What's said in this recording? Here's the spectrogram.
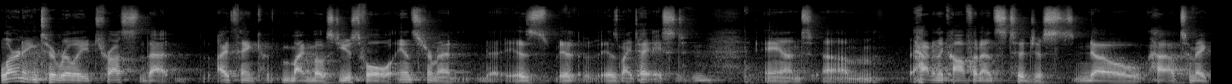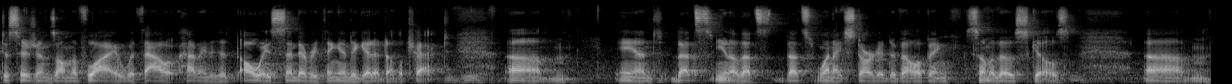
learning to really trust that I think my most useful instrument is is, is my taste, mm-hmm. and um, having the confidence to just know how to make decisions on the fly without having to always send everything in to get it double checked. Mm-hmm. And that's you know that's that's when I started developing some of those skills. Um,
